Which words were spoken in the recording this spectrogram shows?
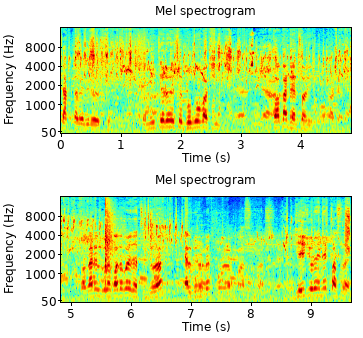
চারটা বেবি রয়েছে। তো নিচে রয়েছে গোগো পাখি। ককাটেল সরি ককাটেলগুলো কত করে যাচ্ছেন জোড়া? অ্যালবিনোটা? যেই জোড়াই নেন পাঁচ হাজার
